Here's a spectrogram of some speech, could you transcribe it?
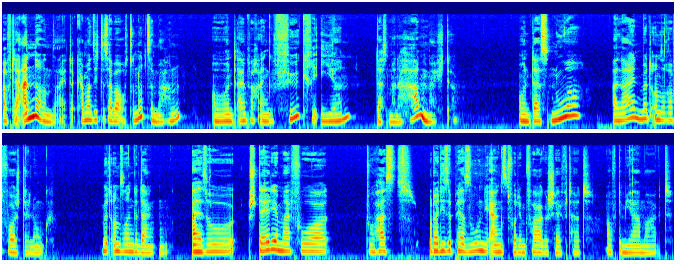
Auf der anderen Seite kann man sich das aber auch zunutze machen und einfach ein Gefühl kreieren, das man haben möchte. Und das nur allein mit unserer Vorstellung, mit unseren Gedanken. Also stell dir mal vor, du hast oder diese Person, die Angst vor dem Fahrgeschäft hat auf dem Jahrmarkt.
